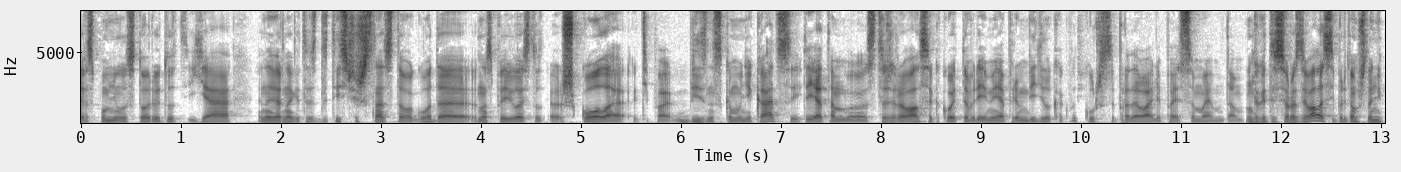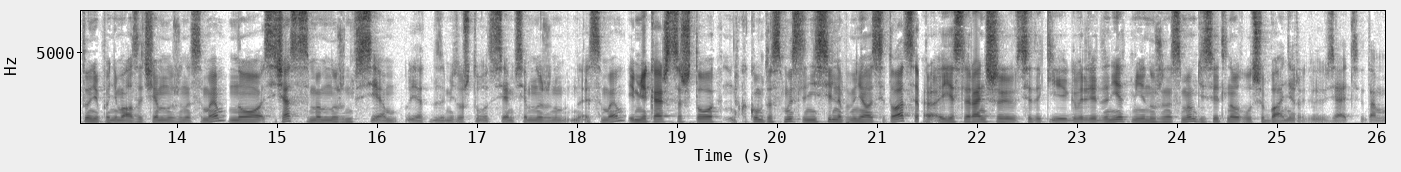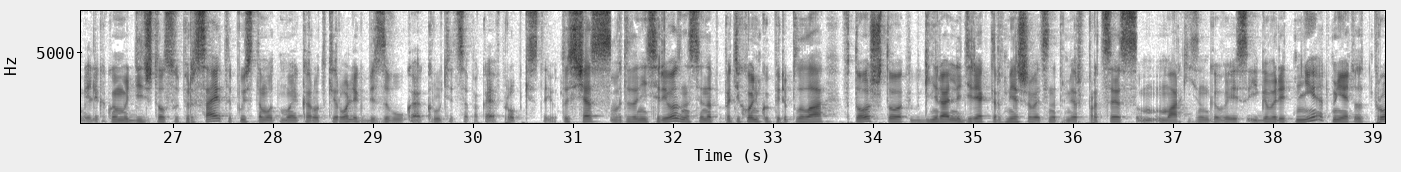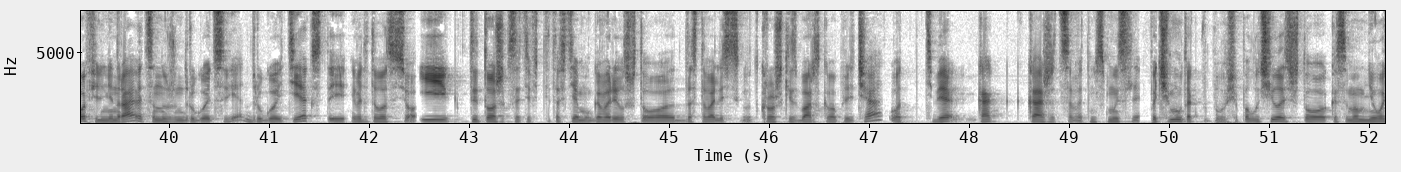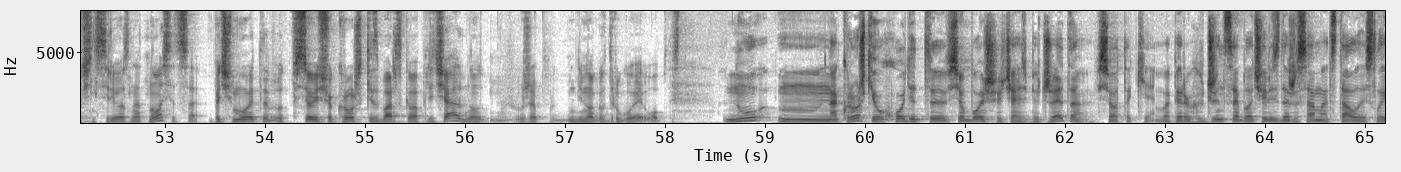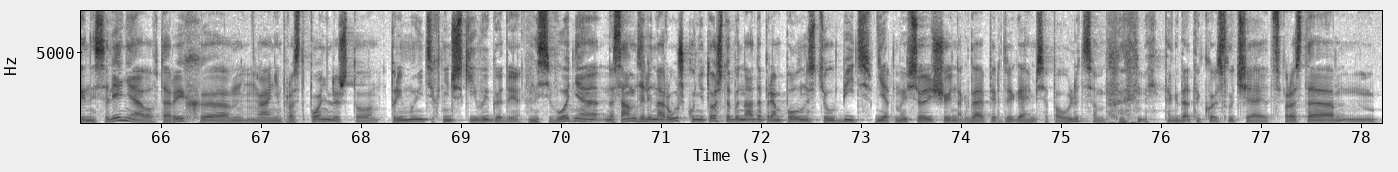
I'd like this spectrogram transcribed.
Я вспомнил историю тут. Я, наверное, где-то с 2016 года у нас появилась тут э, школа, типа, бизнес-коммуникаций. Я там э, стажировался какое-то время, я прям видел, как вот курсы продавали по SMM там. Как это все развивалось, и при том, что никто не понимал, зачем нужен SMM. Но сейчас SMM нужен всем. Я заметил, что вот всем-всем нужен SMM. И мне кажется, что в каком-то смысле не сильно поменялась ситуация. Если раньше все такие говорили, да нет, мне нужен SMM, действительно, вот лучше баннер взять, там, или какой-нибудь диджитал суперсайт, и пусть там вот мой короткий ролик без звука крутится, пока я в пробке стою. То сейчас вот эта несерьезность, она потихоньку переплыла в то, что генеральный директор вмешивается, например, в процесс маркетинговый и говорит, нет, мне этот профиль не нравится, нужен другой цвет, другой текст, и, и вот это вот все. И ты тоже, кстати, в, это в тему говорил, что доставались вот крошки с барского плеча. Вот тебе как кажется в этом смысле. Почему так вообще получилось, что к SMM не очень серьезно относятся? Почему это вот все еще крошки с барского плеча, но уже немного в другой области? Ну, на крошки уходит э, все большая часть бюджета все-таки. Во-первых, джинсы облачились даже самые отсталые слои населения, а во-вторых, э, они просто поняли, что прямые технические выгоды. На сегодня, на самом деле, наружку не то, чтобы надо прям полностью убить. Нет, мы все еще иногда передвигаемся по улицам, иногда такое случается. Просто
